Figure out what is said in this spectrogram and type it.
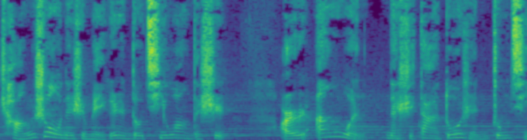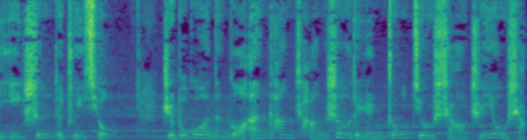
长寿那是每个人都期望的事，而安稳那是大多人终其一生的追求。只不过能够安康长寿的人终究少之又少。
